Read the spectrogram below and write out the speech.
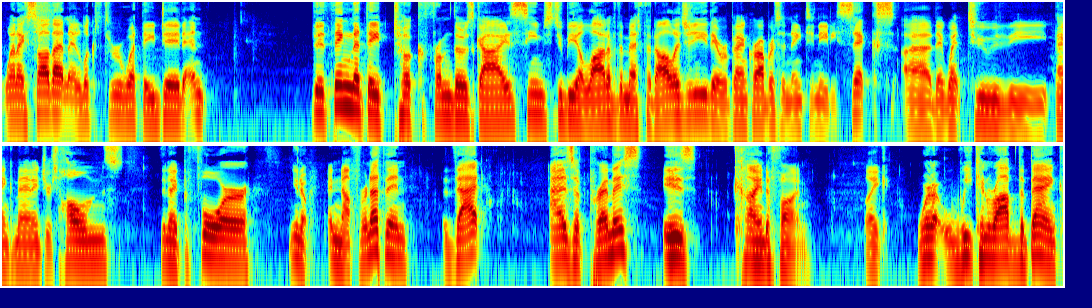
when i saw that and i looked through what they did and the thing that they took from those guys seems to be a lot of the methodology they were bank robbers in 1986 uh, they went to the bank managers homes the night before you know and not for nothing that as a premise is kind of fun like we're, we can rob the bank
